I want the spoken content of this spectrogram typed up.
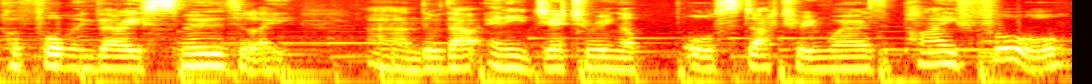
performing very smoothly and without any jittering or stuttering, whereas the Pi 4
